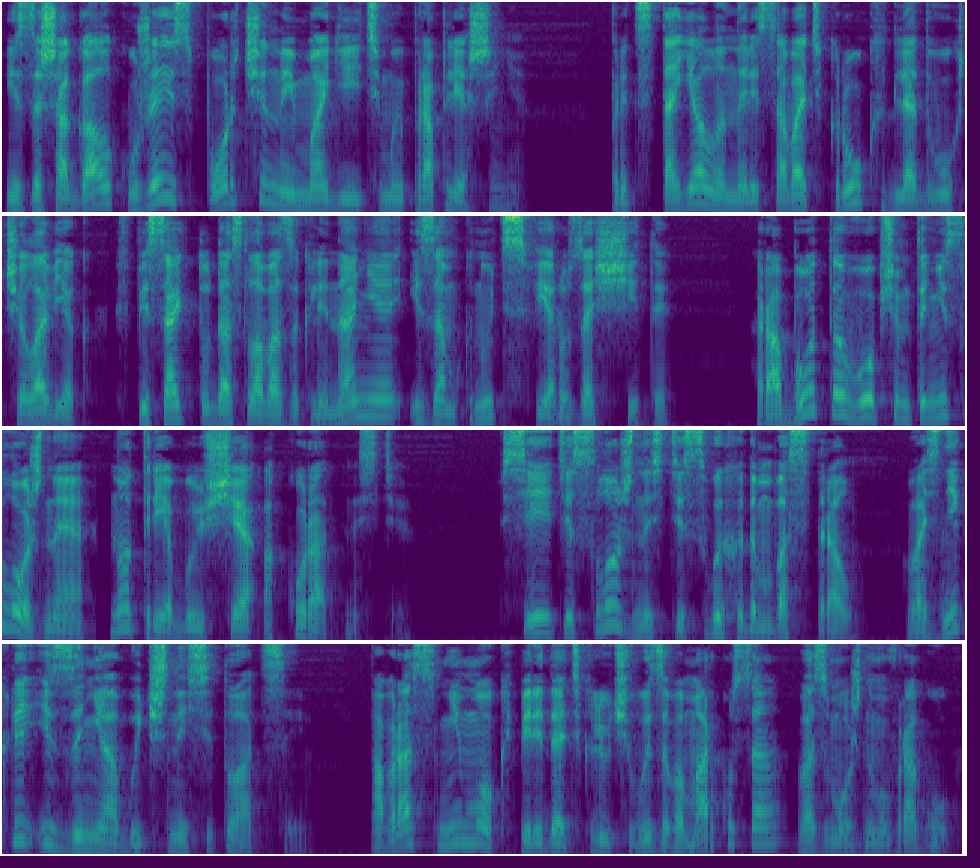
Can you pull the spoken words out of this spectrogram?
и зашагал к уже испорченной магией тьмы проплешине. Предстояло нарисовать круг для двух человек, вписать туда слова заклинания и замкнуть сферу защиты. Работа, в общем-то, несложная, но требующая аккуратности. Все эти сложности с выходом в астрал возникли из-за необычной ситуации. Аврас не мог передать ключ вызова Маркуса возможному врагу,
